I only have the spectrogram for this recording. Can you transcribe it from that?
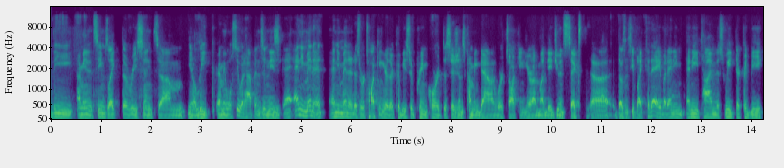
the i mean it seems like the recent um, you know leak i mean we'll see what happens in these any minute any minute as we're talking here there could be supreme court decisions coming down. We're talking here on monday june 6th uh, doesn't seem like today but any any time this week there could be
